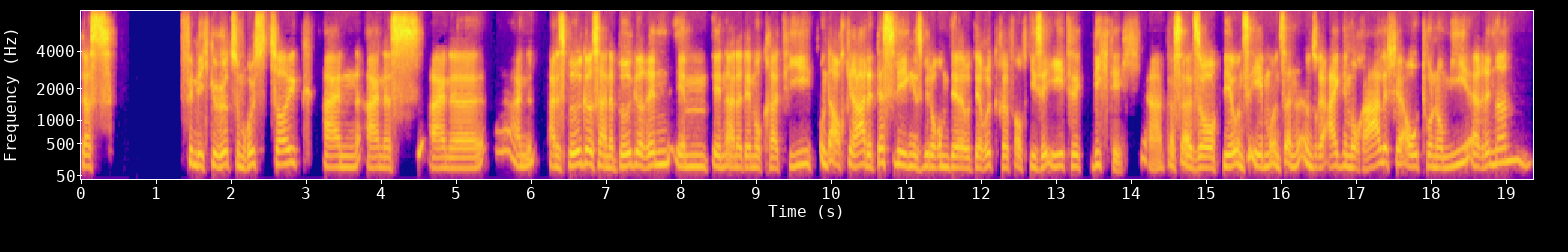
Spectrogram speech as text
das finde ich gehört zum Rüstzeug ein, eines, eine, ein, eines Bürgers, einer Bürgerin im, in einer Demokratie. Und auch gerade deswegen ist wiederum der, der Rückgriff auf diese Ethik wichtig. Ja, dass also wir uns eben uns an unsere eigene moralische Autonomie erinnern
